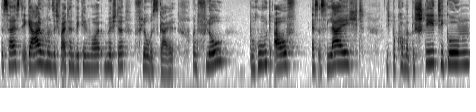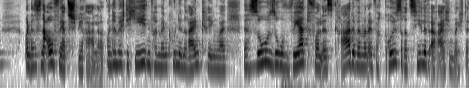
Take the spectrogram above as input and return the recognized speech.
Das heißt, egal, wo man sich weiterentwickeln möchte, Flow ist geil. Und Flow beruht auf, es ist leicht, ich bekomme Bestätigung, und das ist eine Aufwärtsspirale. Und da möchte ich jeden von meinen Kunden reinkriegen, weil das so, so wertvoll ist, gerade wenn man einfach größere Ziele erreichen möchte.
